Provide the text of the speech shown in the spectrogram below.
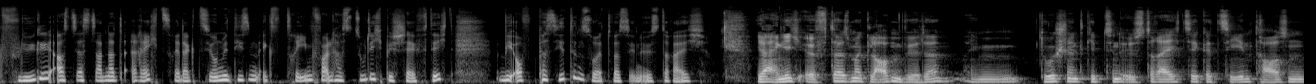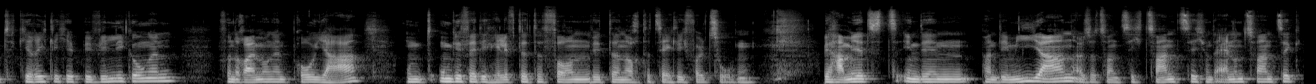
Flügel aus der Standard Rechtsredaktion. Mit diesem Extremfall hast du dich beschäftigt. Wie oft passiert denn so etwas in Österreich? Ja, eigentlich öfter, als man glauben würde. Im Durchschnitt gibt es in Österreich ca. 10.000 gerichtliche Bewilligungen von Räumungen pro Jahr und ungefähr die Hälfte davon wird dann auch tatsächlich vollzogen. Wir haben jetzt in den Pandemiejahren, also 2020 und 2021,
